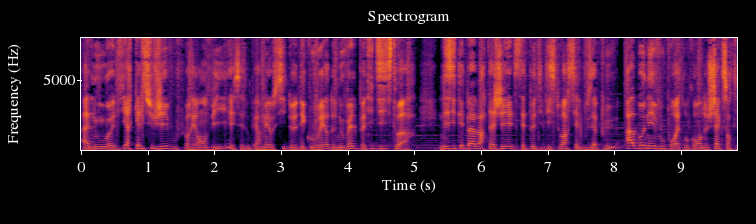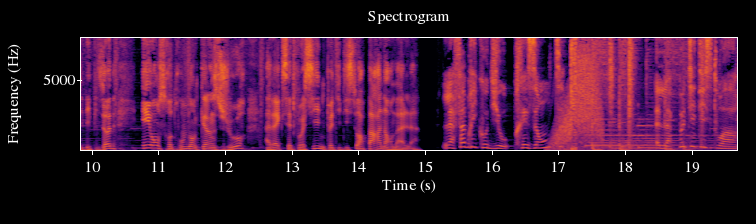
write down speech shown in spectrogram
à nous euh, dire quel sujet vous ferait envie et ça nous permet aussi de découvrir de nouvelles petites histoires. N'hésitez pas à partager cette petite histoire si elle vous a plu. Abonnez-vous pour être au courant de chaque sortie d'épisode et on se retrouve dans 15 jours avec cette fois-ci une petite histoire paranormale. La Fabrique Audio présente. La petite histoire.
